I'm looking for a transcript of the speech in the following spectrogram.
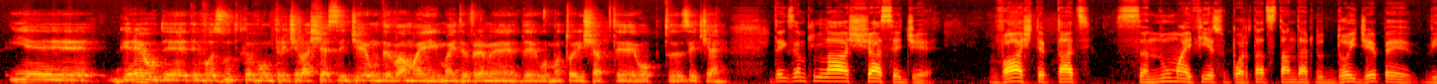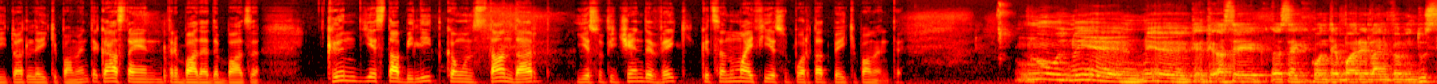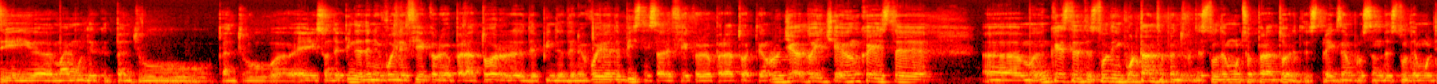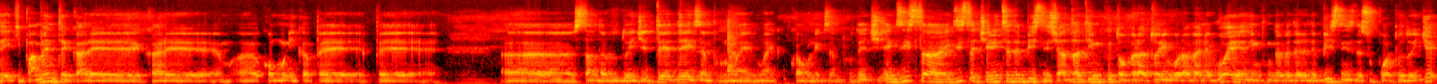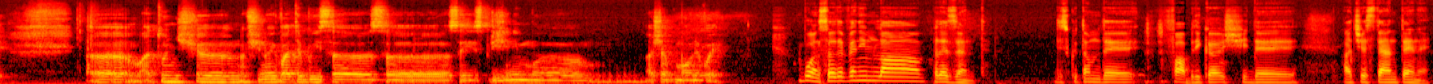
e greu de, de văzut că vom trece la 6G undeva mai, mai devreme de următorii 7, 8, 10 ani. De exemplu, la 6G, vă așteptați să nu mai fie suportat standardul 2G pe viitoarele echipamente? Că asta e întrebarea de bază. Când e stabilit că un standard e suficient de vechi cât să nu mai fie suportat pe echipamente? Nu, nu e, nu e asta, e asta e o întrebare la nivelul industriei uh, mai mult decât pentru, pentru uh, Ericsson. Depinde de nevoile fiecărui operator, depinde de nevoile de business ale fiecărui operator. Tehnologia 2G încă este uh, încă este destul de importantă pentru destul de mulți operatori. Spre exemplu, sunt destul de multe echipamente care, care comunică pe, pe Uh, standardul 2G, de, de exemplu, mai, mai ca un exemplu. Deci există, există cerințe de business și atâta timp cât operatorii vor avea nevoie din punct de vedere de business, de suport pe 2G, uh, atunci uh, și noi va trebui să, să, să-i sprijinim așa cum au nevoie. Bun, să revenim la prezent. Discutăm de fabrică și de aceste antene.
